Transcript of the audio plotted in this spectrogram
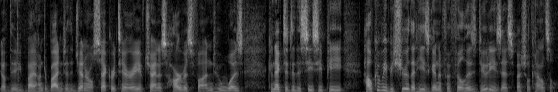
of the by Hunter Biden to the General Secretary of China's Harvest Fund, who was connected to the CCP, how can we be sure that he's going to fulfill his duties as special counsel?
